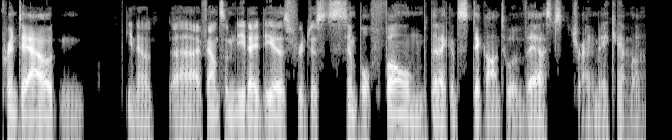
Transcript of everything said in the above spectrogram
print out and. You know, uh, I found some neat ideas for just simple foam that I can stick onto a vest, to try and make him a,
